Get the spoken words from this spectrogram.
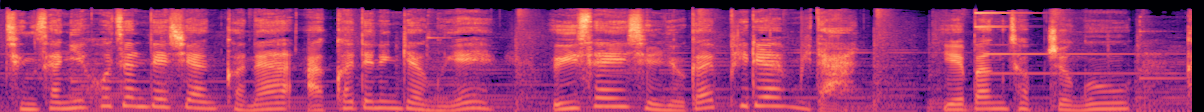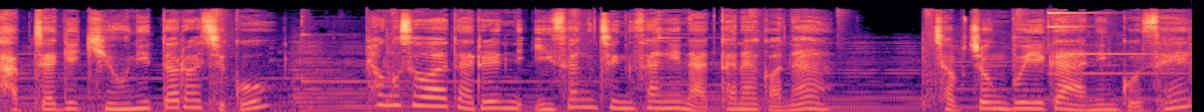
증상이 호전되지 않거나 악화되는 경우에 의사의 진료가 필요합니다. 예방 접종 후 갑자기 기운이 떨어지고 평소와 다른 이상 증상이 나타나거나 접종 부위가 아닌 곳에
